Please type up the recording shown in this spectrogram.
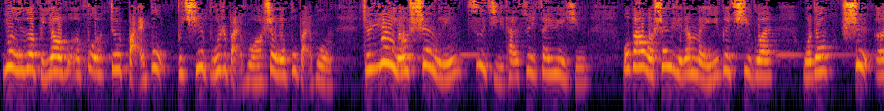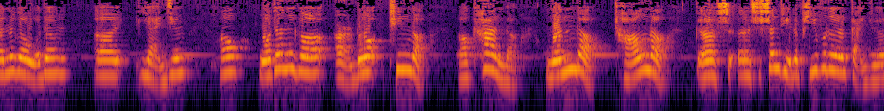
用一个比较呃不就是摆布不，其实不是摆布啊，圣灵不摆布，就任由圣灵自己他最在运行。我把我身体的每一个器官，我的是呃那个我的呃眼睛，好，我的那个耳朵听的，呃看的，闻的，尝的，呃是呃身体的皮肤的感觉，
